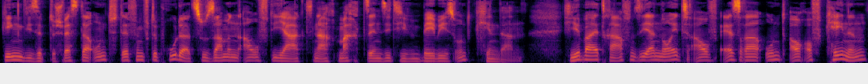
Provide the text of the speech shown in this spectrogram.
gingen die siebte Schwester und der fünfte Bruder zusammen auf die Jagd nach machtsensitiven Babys und Kindern. Hierbei trafen sie erneut auf Ezra und auch auf Kanan,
